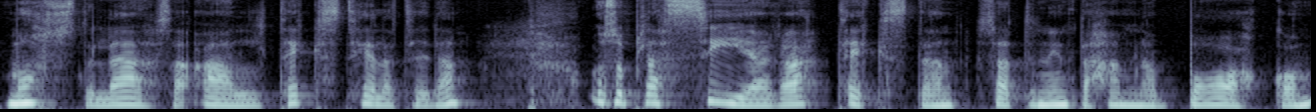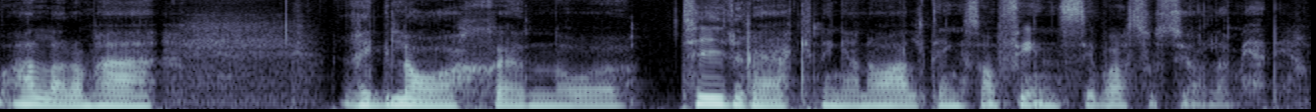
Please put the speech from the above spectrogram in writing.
måste läsa all text hela tiden. Och så placera texten så att den inte hamnar bakom alla de här reglagen och tidräkningarna och allting som finns i våra sociala medier.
